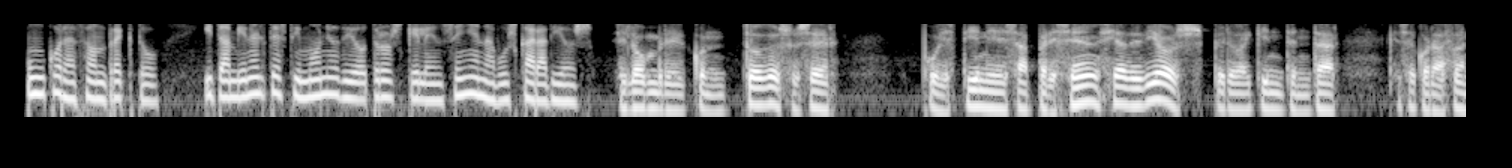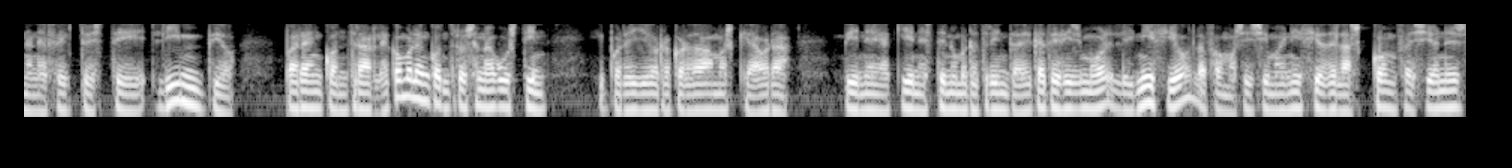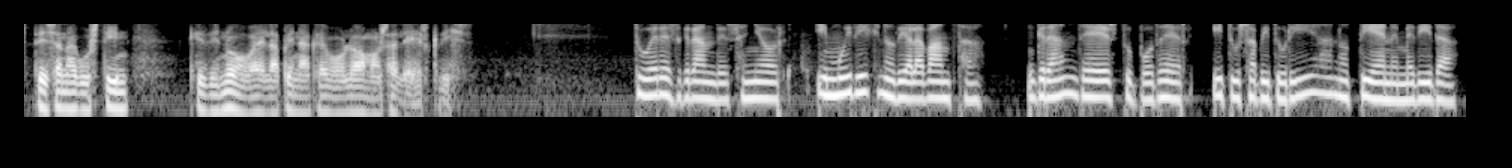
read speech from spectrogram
un corazón recto y también el testimonio de otros que le enseñan a buscar a Dios. El hombre con todo su ser pues tiene esa presencia de Dios, pero hay que intentar que ese corazón en efecto esté limpio para encontrarle, como lo encontró San Agustín, y por ello recordábamos que ahora viene aquí en este número 30 del Catecismo el inicio, el famosísimo inicio de las confesiones de San Agustín, que de nuevo vale la pena que volvamos a leer, Cris. Tú eres grande, Señor, y muy digno de alabanza. Grande es tu poder, y tu sabiduría no tiene medida.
